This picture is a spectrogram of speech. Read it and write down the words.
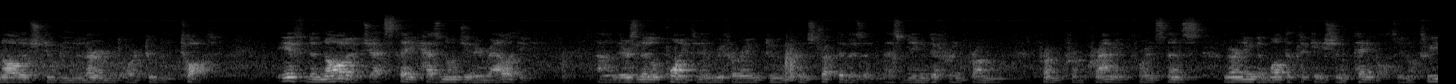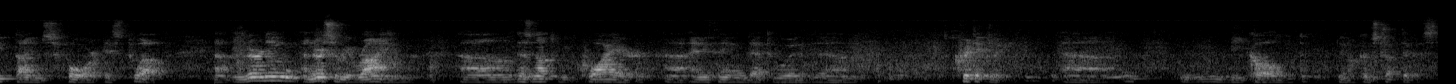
knowledge to be learned or to be taught. If the knowledge at stake has no generality, uh, there's little point in referring to constructivism as being different from, from, from cramming. For instance, learning the multiplication tables. You know, 3 times 4 is 12. Uh, learning a nursery rhyme uh, does not require uh, anything that would critically uh, be called you know, constructivist.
